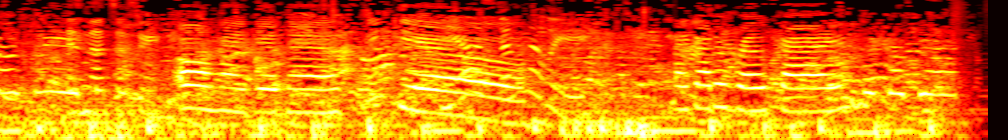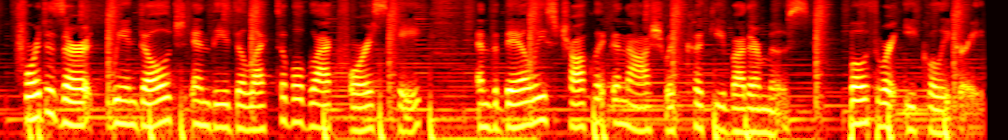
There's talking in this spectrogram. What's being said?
so sweet. Isn't that so sweet? Oh my goodness. Thank you. Yes, definitely. I got a rose, guys. so. For dessert, we indulged in the delectable Black Forest cake and the Bailey's chocolate ganache with cookie butter mousse. Both were equally great.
